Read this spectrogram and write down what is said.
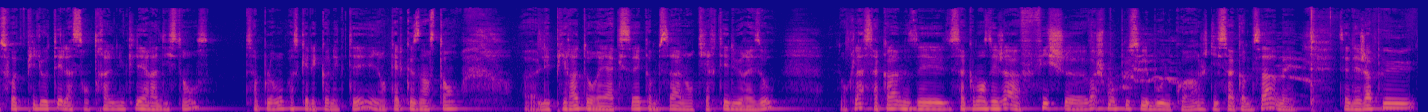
soit piloter la centrale nucléaire à distance, simplement parce qu'elle est connectée, et en quelques instants, les pirates auraient accès comme ça à l'entièreté du réseau. Donc là, ça, commence déjà à fiche euh, vachement plus les boules, quoi. Hein. Je dis ça comme ça, mais c'est déjà plus.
